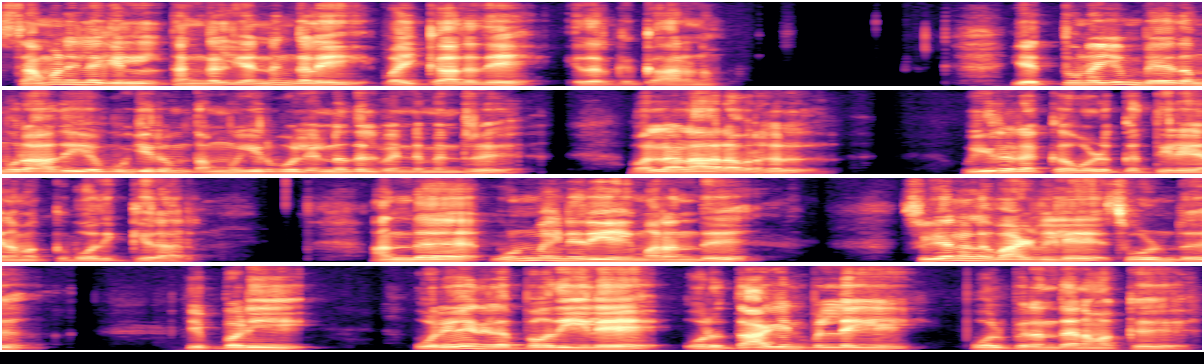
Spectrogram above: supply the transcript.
சமநிலையில் தங்கள் எண்ணங்களை வைக்காததே இதற்கு காரணம். எத்துணையும் பேதமுறாது எவ்வுயிரும் தம்முயிர் போல் எண்ணுதல் வேண்டுமென்று வள்ளலார் அவர்கள் உயிரடக்க ஒழுக்கத்திலே நமக்கு போதிக்கிறார். அந்த உண்மை நெறியை மறந்து சுயநல வாழ்விலே சூழ்ந்து இப்படி ஒரே நிலப்பகுதியிலே ஒரு தாயின் பிள்ளையை போல் பிறந்த நமக்கு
